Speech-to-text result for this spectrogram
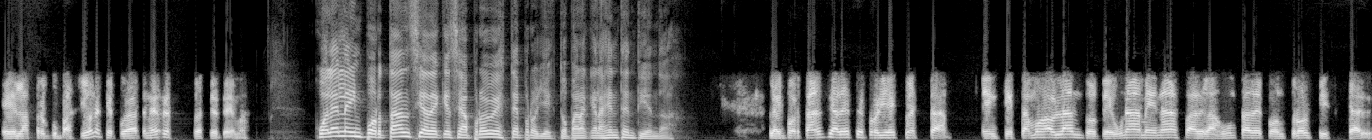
eh, las preocupaciones que pueda tener respecto a este tema. ¿Cuál es la importancia de que se apruebe este proyecto para que la gente entienda? La importancia de este proyecto está en que estamos hablando de una amenaza de la Junta de Control Fiscal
